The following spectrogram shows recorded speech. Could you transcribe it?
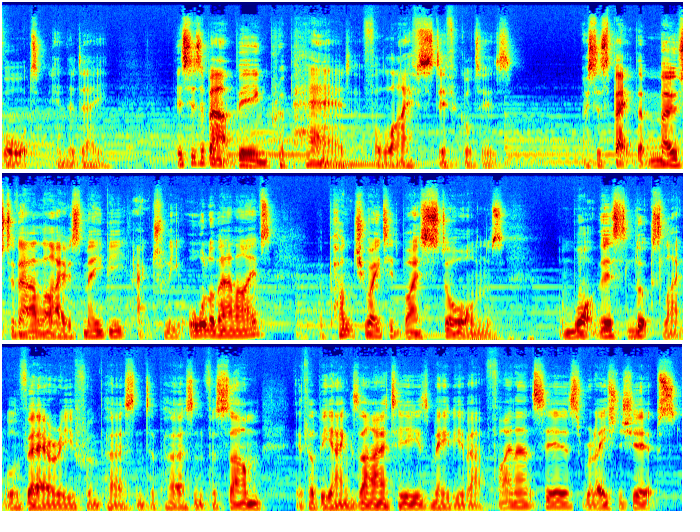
fought in the day. This is about being prepared for life's difficulties. I suspect that most of our lives, maybe actually all of our lives, are punctuated by storms, and what this looks like will vary from person to person. For some, It'll be anxieties, maybe about finances, relationships,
